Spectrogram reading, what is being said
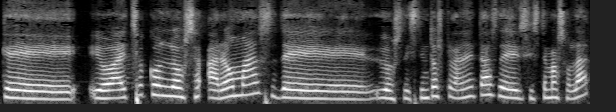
que lo ha hecho con los aromas de los distintos planetas del sistema solar.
